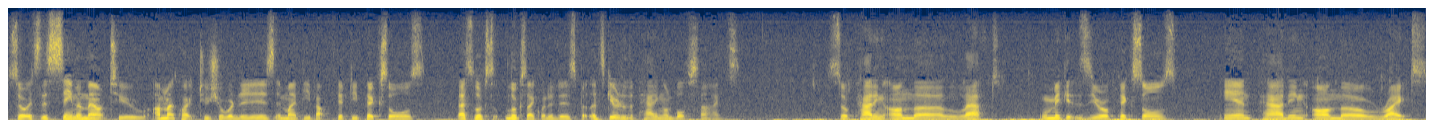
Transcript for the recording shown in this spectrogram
so it's the same amount too. I'm not quite too sure what it is. It might be about 50 pixels. That looks, looks like what it is, but let's get rid of the padding on both sides. So padding on the left will make it 0 pixels, and padding on the right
